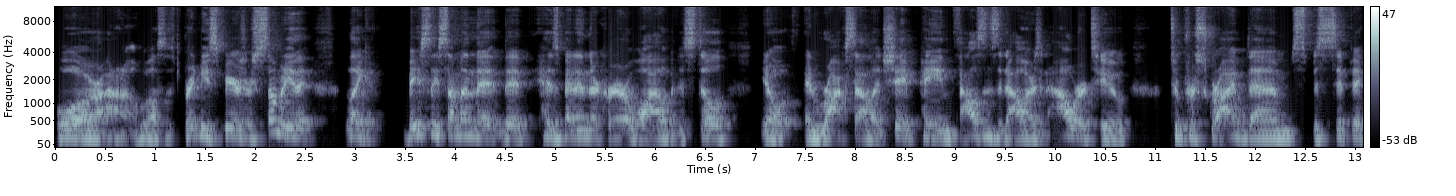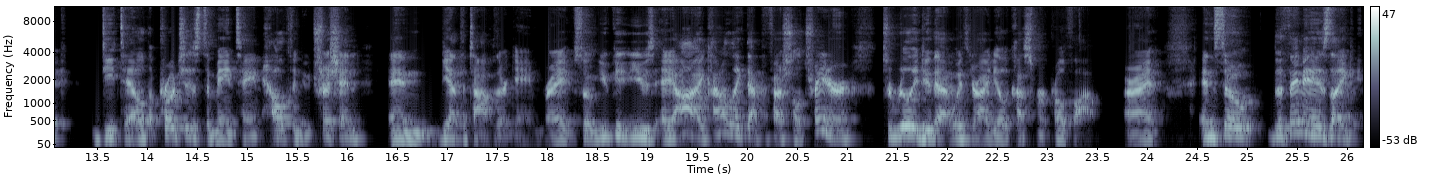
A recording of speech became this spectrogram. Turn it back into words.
or I don't know who else is Britney Spears or somebody that like basically someone that that has been in their career a while but is still you know in rock solid shape paying thousands of dollars an hour two to prescribe them specific detailed approaches to maintain health and nutrition and be at the top of their game right? So you could use ai kind of like that professional trainer to really do that with your ideal customer profile all right? And so the thing is like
